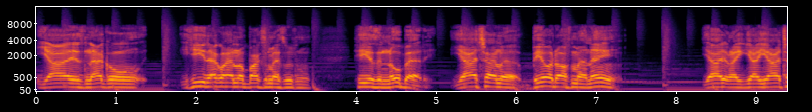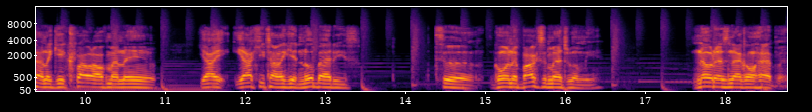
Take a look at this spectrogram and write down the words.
y'all is not gonna. He not gonna have no boxing match with me. He is a nobody. Y'all trying to build off my name." Y'all like y'all, y'all trying to get clout off my name. Y'all y'all keep trying to get nobodies to go in a boxing match with me. No, that's not gonna happen.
